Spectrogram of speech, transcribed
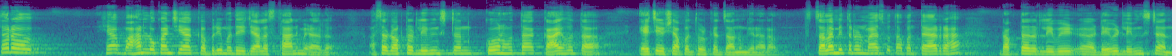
तर ह्या महान लोकांच्या या कबरीमध्ये ज्याला स्थान मिळालं असा डॉक्टर लिव्हिंग्स्टन कोण होता काय होता याच्याविषयी आपण थोडक्यात जाणून घेणार आहोत. चला मित्रांनो माझ्यासोबत आपण तयार राहा. डॉक्टर लिव्हि डेव्हिड लिव्हिंग्स्टन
